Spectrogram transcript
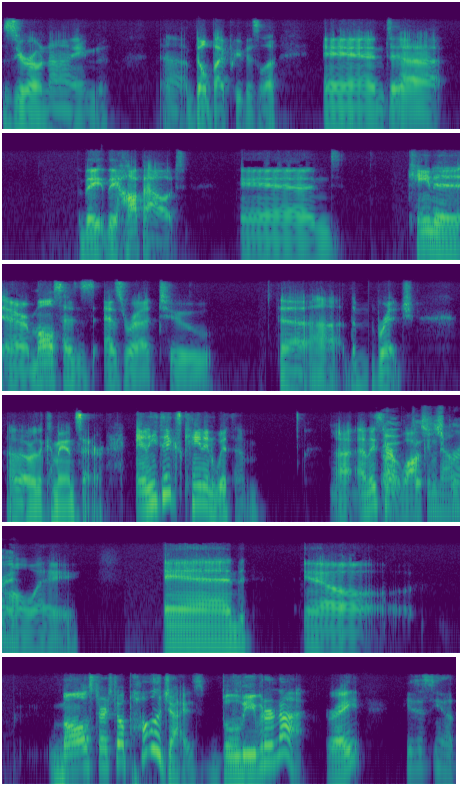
09, uh, built by Pre Vizsla, and uh, they they hop out, and Kanan or Maul sends Ezra to the uh, the bridge uh, or the command center, and he takes Kanan with him, uh, and they start Oh, walking down great. the hallway, and you know, Maul starts to apologize. Believe it or not, right? He says, you know,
